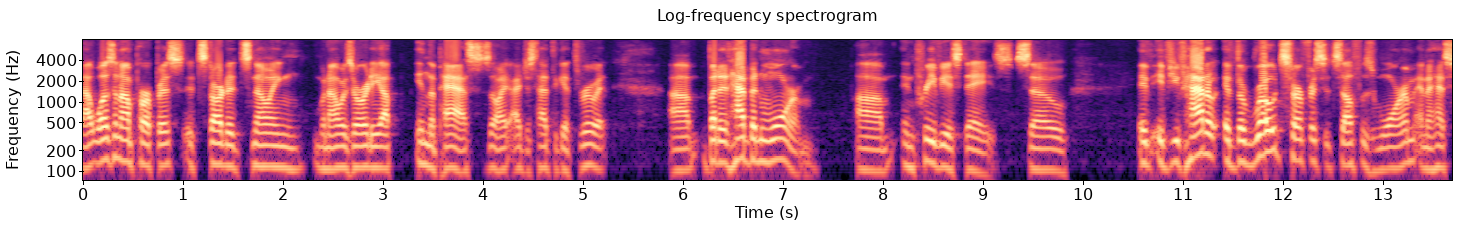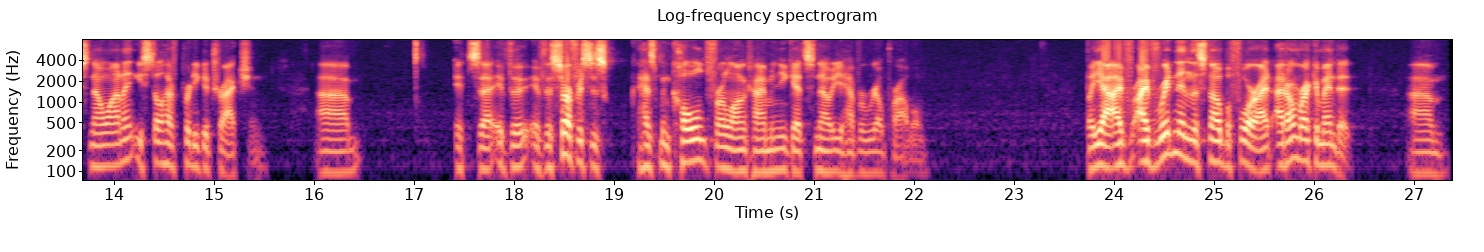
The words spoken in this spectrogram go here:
that wasn't on purpose. It started snowing when I was already up in the pass, so I, I just had to get through it. Um, but it had been warm um, in previous days. So if, if you've had a, if the road surface itself is warm and it has snow on it, you still have pretty good traction. Um, it's uh, if the if the surface is has been cold for a long time and you get snow, you have a real problem. But yeah, I've I've ridden in the snow before. I, I don't recommend it. Um,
